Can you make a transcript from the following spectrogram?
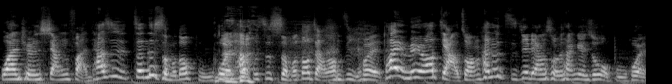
完全相反，他是真的。什么都不会，他不是什么都假装自己会，他也没有要假装，他就直接两手一摊跟你说我不会。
